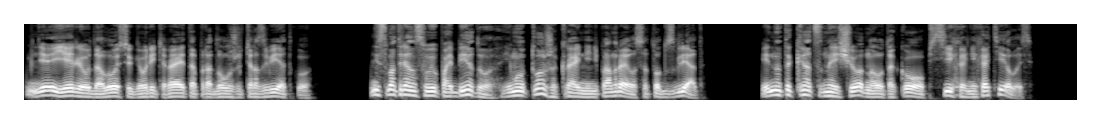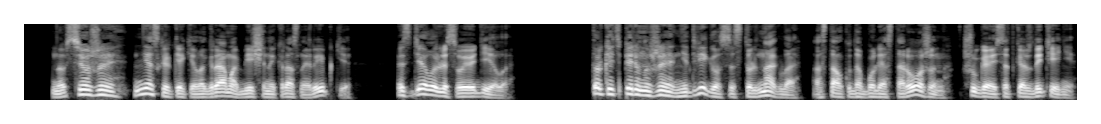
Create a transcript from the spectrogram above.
Мне еле удалось уговорить Райта продолжить разведку. Несмотря на свою победу, ему тоже крайне не понравился тот взгляд. И натыкаться на еще одного такого психа не хотелось. Но все же несколько килограмм обещанной красной рыбки сделали свое дело. Только теперь он уже не двигался столь нагло, а стал куда более осторожен, шугаясь от каждой тени.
